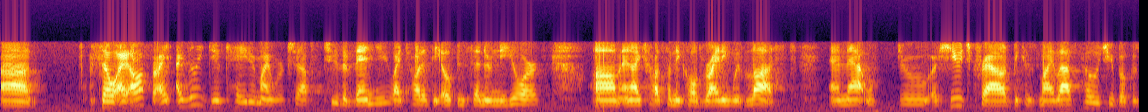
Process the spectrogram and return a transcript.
Uh so i offer I, I really do cater my workshops to the venue. I taught at the open center in new york um and i taught something called writing with lust and that drew a huge crowd because my last poetry book was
